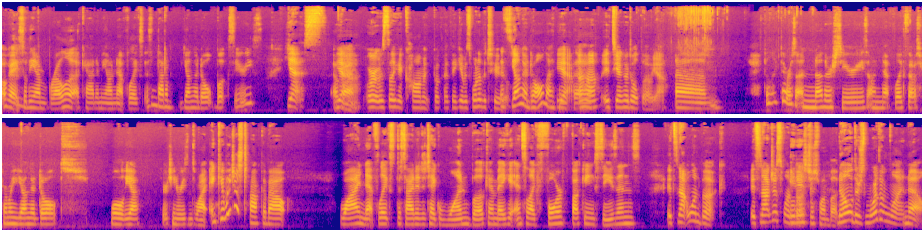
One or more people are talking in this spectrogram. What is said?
okay? So, the Umbrella Academy on Netflix isn't that a young adult book series? yes, Okay. yeah. Or it was like a comic book. I think it was one of the two. It's young adult, I think. yeah, uh huh. It's young adult though. Yeah. Um, I feel like there was another series on Netflix that was from a young adult. Well, yeah, Thirteen Reasons Why. And can we just talk about why Netflix decided to take one book and make it into like four fucking seasons? It's not one book. It's not just one. It book. is just one book. No, there's more than one. no,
